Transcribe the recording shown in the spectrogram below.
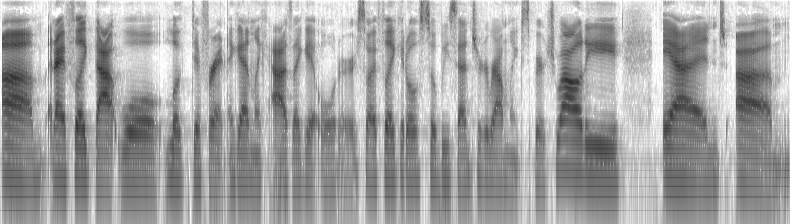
Um, and I feel like that will look different again, like as I get older. So I feel like it'll still be centered around like spirituality and, um,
